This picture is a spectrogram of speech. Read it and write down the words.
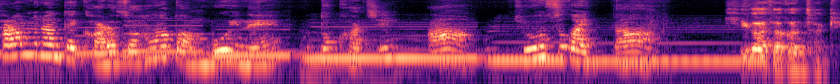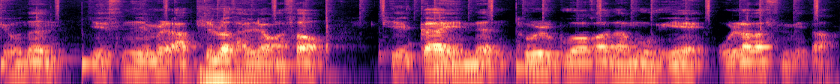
사람들한테 가려서 하나도 안 보이네. 어떡하지? 아, 좋은 수가 있다. 키가 작은 자케오는 예수님을 앞질러 달려가서 길가에 있는 돌 무화과 나무 위에 올라갔습니다.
